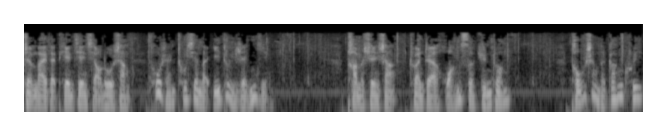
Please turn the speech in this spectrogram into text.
镇外的田间小路上突然出现了一队人影，他们身上穿着黄色军装，头上的钢盔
